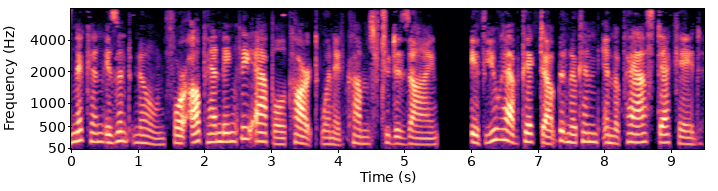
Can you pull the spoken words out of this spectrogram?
Nikon isn't known for upending the apple cart when it comes to design. If you have picked up the Nikon in the past decade,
